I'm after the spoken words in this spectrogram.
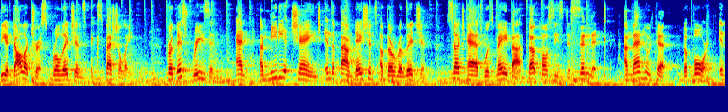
the idolatrous religions especially. For this reason, an immediate change in the foundations of their religion, such as was made by Thutmose's descendant, Amenhotep IV in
